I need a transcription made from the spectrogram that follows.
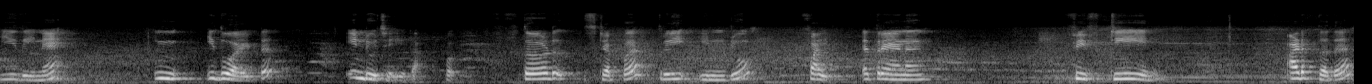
ഇതിനെ ഇതുമായിട്ട് ഇന്റു ചെയ്യുക. അപ്പോൾ third step three into five എത്രയാണ്? ഫിഫ്റ്റീൻ അടുത്തത്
